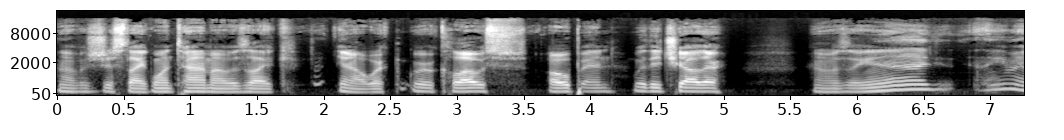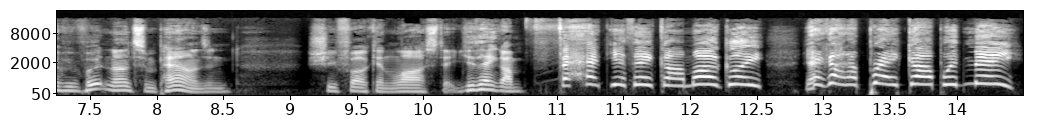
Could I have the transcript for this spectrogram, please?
I was just like one time I was like, you know, we're we're close, open with each other. And I was like, yeah, I think you might be putting on some pounds and she fucking lost it. You think I'm fat? You think I'm ugly? You're gonna break up with me?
